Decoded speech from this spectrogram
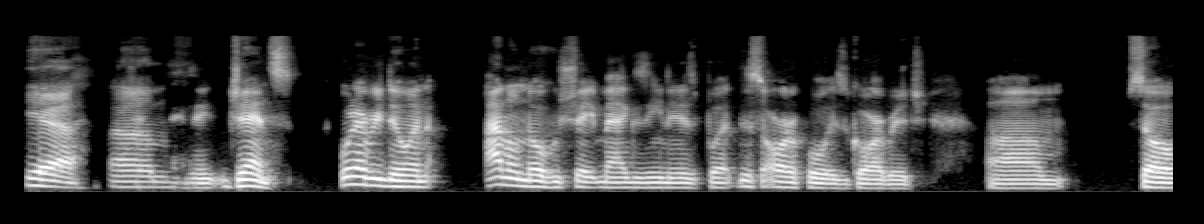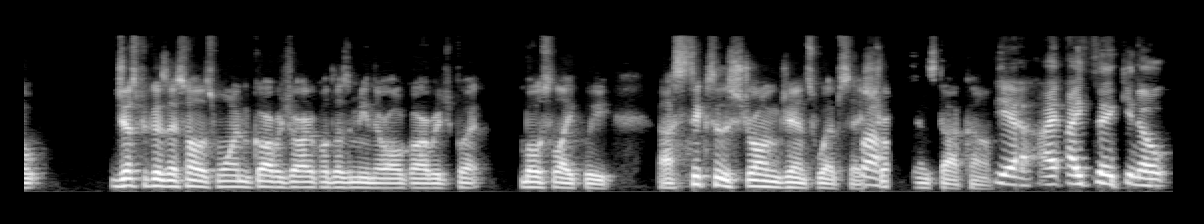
Yeah. Um... Gents, whatever you're doing, I don't know who Shape Magazine is, but this article is garbage. Um, so just because I saw this one garbage article doesn't mean they're all garbage, but most likely uh, stick to the Strong Gents website, well, stronggents.com. Yeah, I, I think you know,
